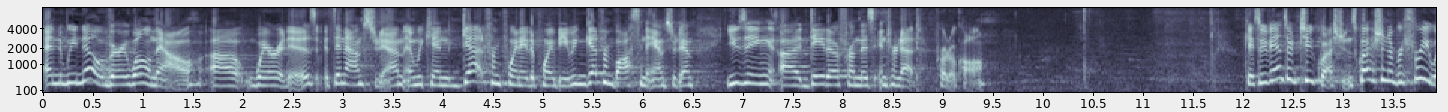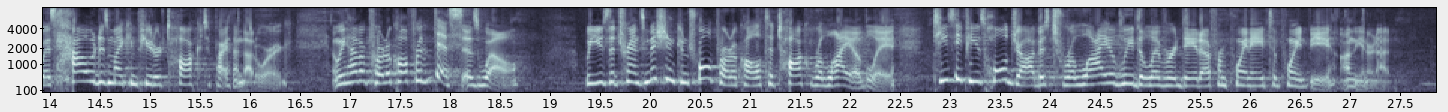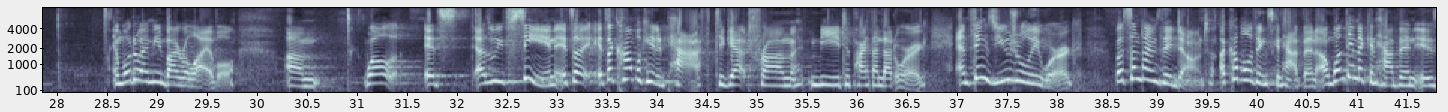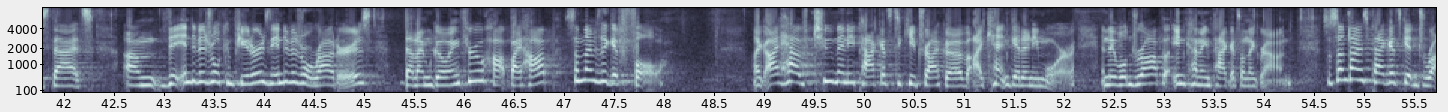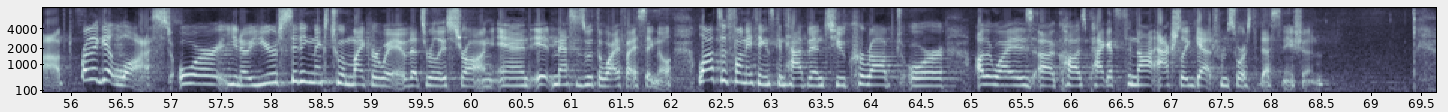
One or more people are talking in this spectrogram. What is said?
And we know very well now uh, where it is. It's in Amsterdam, and we can get from point A to point B. We can get from Boston to Amsterdam using uh, data from this internet protocol. Okay, so we've answered two questions. Question number three was, how does my computer talk to python.org? And we have a protocol for this as well. We use the transmission control protocol to talk reliably. TCP's whole job is to reliably deliver data from point A to point B on the internet. And what do I mean by reliable? Um, well, it's, as we've seen, it's a, it's a complicated path to get from me to python.org. And things usually work, but sometimes they don't. A couple of things can happen. Uh, one thing that can happen is that um, the individual computers, the individual routers that I'm going through hop by hop, sometimes they get full. Like I have too many packets to keep track of, I can't get any more. And they will drop incoming packets on the ground. So sometimes packets get dropped, or they get lost, or you know, you're sitting next to a microwave that's really strong and it messes with the Wi-Fi signal. Lots of funny things can happen to corrupt or otherwise uh, cause packets to not actually get from source to destination.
